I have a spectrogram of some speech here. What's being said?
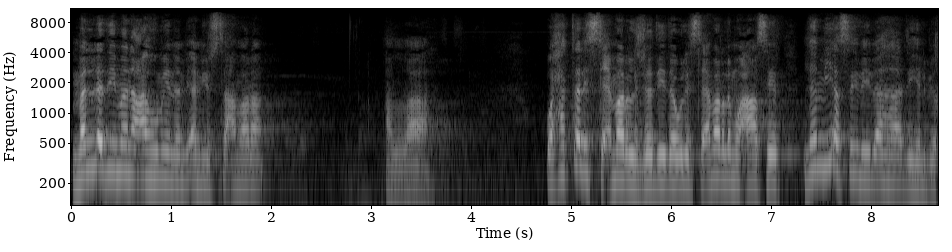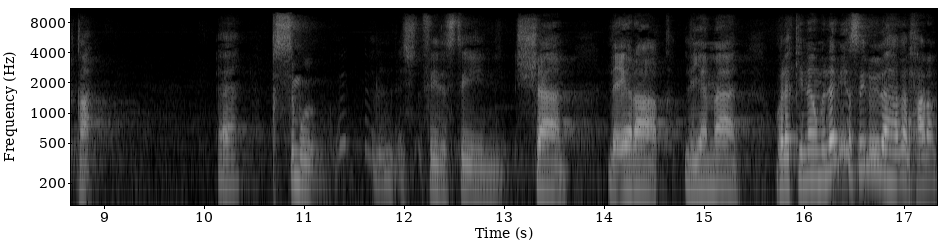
ما الذي منعه من أن يستعمر؟ الله. وحتى الاستعمار الجديد والاستعمار المعاصر لم يصل إلى هذه البقاع. قسموا فلسطين الشام العراق اليمن ولكنهم لم يصلوا إلى هذا الحرم.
